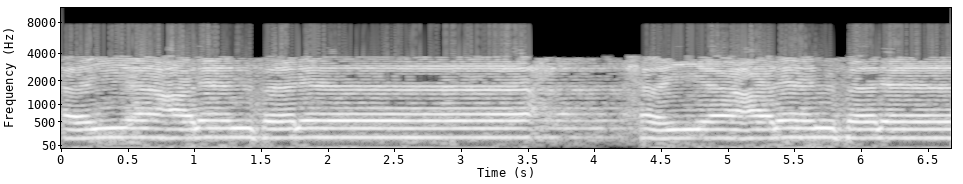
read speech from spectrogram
حي على الفلاح حي على الفلاح.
